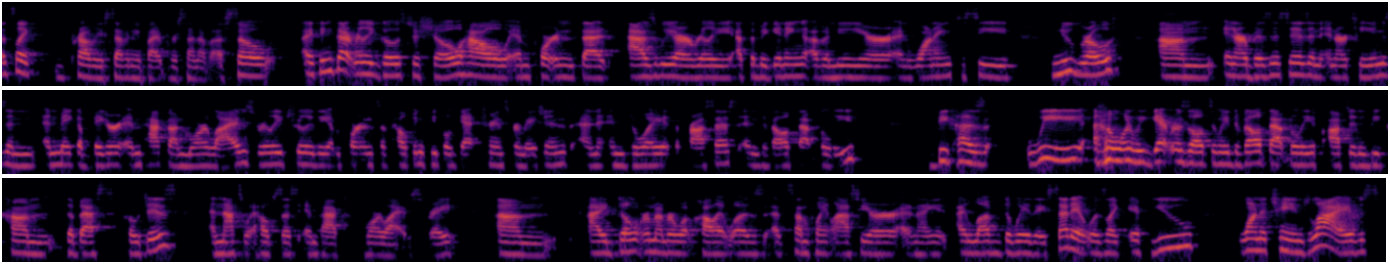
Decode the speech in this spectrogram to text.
that's like probably 75% of us. So I think that really goes to show how important that as we are really at the beginning of a new year and wanting to see new growth um, in our businesses and in our teams and, and make a bigger impact on more lives, really truly the importance of helping people get transformations and enjoy the process and develop that belief. Because we when we get results and we develop that belief often become the best coaches and that's what helps us impact more lives right? Um, i don't remember what call it was at some point last year and i i loved the way they said it was like if you want to change lives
